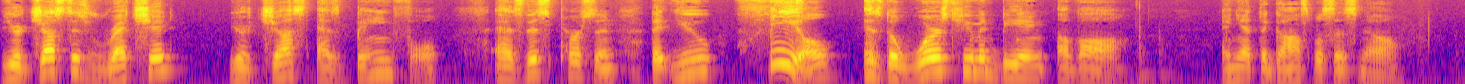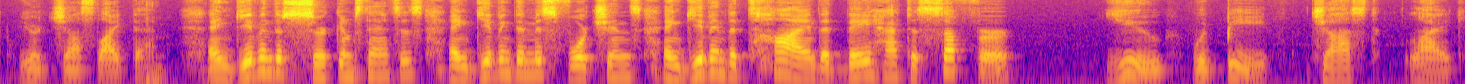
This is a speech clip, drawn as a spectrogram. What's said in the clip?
you're just as wretched, you're just as baneful as this person that you feel is the worst human being of all. And yet the gospel says no. You're just like them. And given the circumstances and given the misfortunes and given the time that they had to suffer, you would be just like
